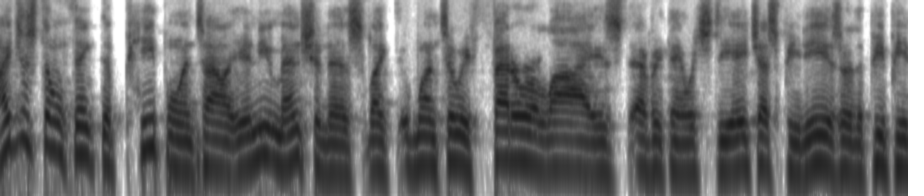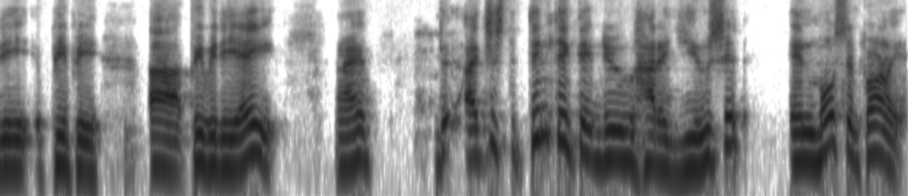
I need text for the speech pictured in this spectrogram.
I just don't think the people in Thailand, and you mentioned this, like until we federalized everything, which the HSPDs or the PPD, PP, uh, PPD eight, right? I just didn't think they knew how to use it, and most importantly,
